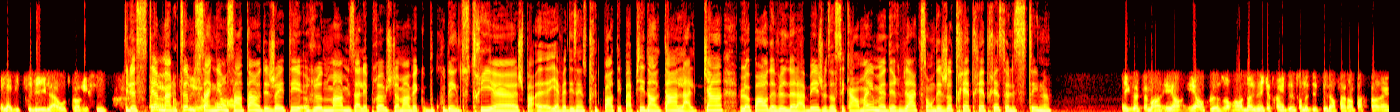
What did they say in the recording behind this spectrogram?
de l'Abitibi, la Haute-Mauricie. Puis le système Euh, maritime du Saguenay, on s'entend, a déjà été rudement mis à l'épreuve, justement, avec beaucoup d'industries. Euh, je par- euh, il y avait des industries de pâte et papier dans le temps, l'Alcan, le port de Ville-de-la-Baie. Je veux dire, c'est quand même des rivières qui sont déjà très, très, très sollicitées. Là. Exactement. Et en, et en plus, dans les années 90, on a décidé d'en faire un parc marin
